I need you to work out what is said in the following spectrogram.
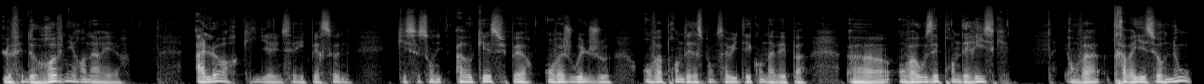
Le fait de revenir en arrière, alors qu'il y a une série de personnes qui se sont dit ah ok super on va jouer le jeu on va prendre des responsabilités qu'on n'avait pas euh, on va oser prendre des risques on va travailler sur nous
